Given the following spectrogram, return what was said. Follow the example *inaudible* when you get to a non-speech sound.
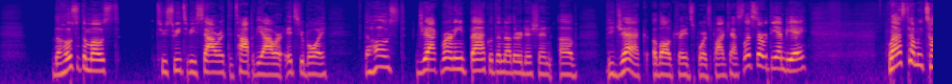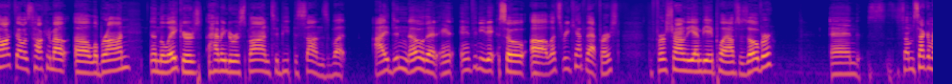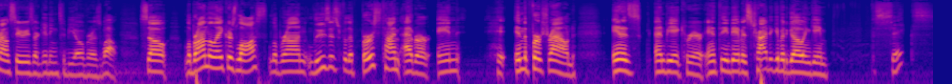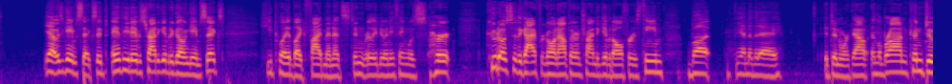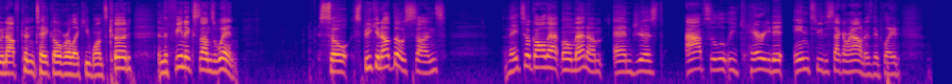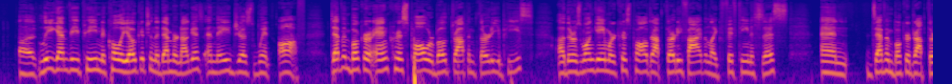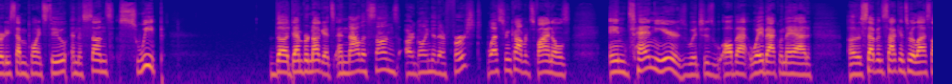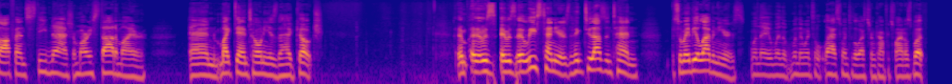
the host with the most, too sweet to be sour at the top of the hour. It's your boy, the host, Jack Burney, back with another edition of the Jack of All Trade Sports podcast. Let's start with the NBA. Last time we talked, I was talking about uh, LeBron and the Lakers having to respond to beat the Suns, but I didn't know that Anthony. Da- so uh, let's recap that first. The first round of the NBA playoffs is over, and some second round series are getting to be over as well. So LeBron, the Lakers lost. LeBron loses for the first time ever in in the first round and his NBA career. Anthony Davis tried to give it a go in game six. Yeah, it was game six. It, Anthony Davis tried to give it a go in game six. He played like five minutes, didn't really do anything, was hurt. Kudos to the guy for going out there and trying to give it all for his team. But at the end of the day, it didn't work out. And LeBron couldn't do enough, couldn't take over like he once could. And the Phoenix Suns win. So, speaking of those Suns, they took all that momentum and just absolutely carried it into the second round as they played uh, league MVP Nikola Jokic and the Denver Nuggets, and they just went off. Devin Booker and Chris Paul were both dropping 30 apiece. Uh, there was one game where Chris Paul dropped 35 and like 15 assists, and Devin Booker dropped 37 points too, and the Suns sweep the Denver Nuggets, and now the Suns are going to their first Western Conference Finals in 10 years, which is all back way back when they had uh, the seven seconds or less offense, Steve Nash, Amar'e Stoudemire, and Mike D'Antoni as the head coach. It, it was it was at least 10 years. I think 2010, so maybe 11 years when they when when they went to last went to the Western Conference Finals. But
